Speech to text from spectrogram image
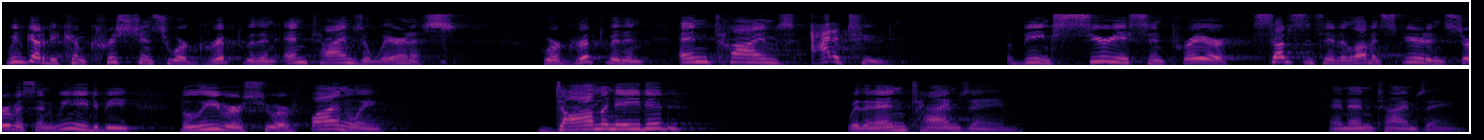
We've got to become Christians who are gripped with an end times awareness, who are gripped with an end times attitude of being serious in prayer, substantive in love and spirit and service. And we need to be believers who are finally dominated with an end times aim an end times aim.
